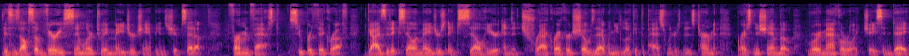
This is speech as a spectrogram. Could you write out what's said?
This is also very similar to a major championship setup. Firm and fast, super thick rough. Guys that excel in majors excel here, and the track record shows that when you look at the past winners of this tournament. Bryson DeChambeau, Rory McIlroy, Jason Day,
